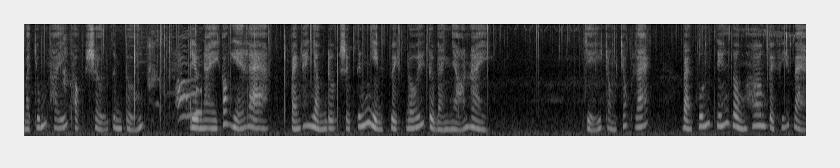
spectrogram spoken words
mà chúng thấy thật sự tin tưởng. Điều này có nghĩa là bạn đang nhận được sự tín nhiệm tuyệt đối từ bạn nhỏ này. Chỉ trong chốc lát, bạn cuốn tiến gần hơn về phía bạn.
